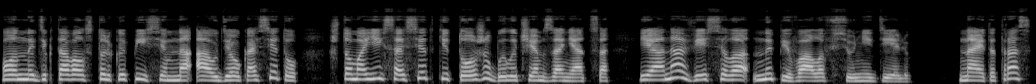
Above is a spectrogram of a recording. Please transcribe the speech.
Он надиктовал столько писем на аудиокассету, что моей соседке тоже было чем заняться, и она весело напевала всю неделю. На этот раз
